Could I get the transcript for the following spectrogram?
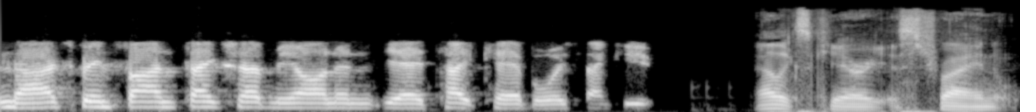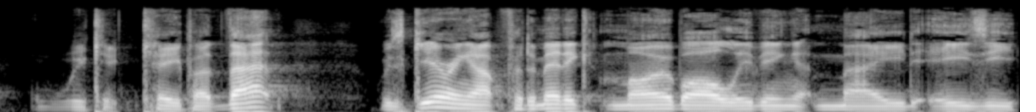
No, it's been fun. Thanks for having me on, and yeah, take care, boys. Thank you. Alex Carey, Australian wicket keeper. That was gearing up for Dometic Mobile Living Made Easy.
